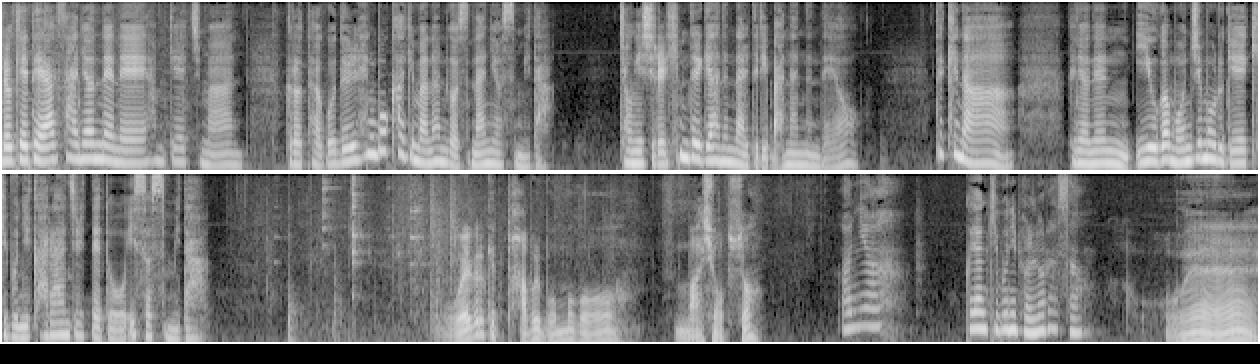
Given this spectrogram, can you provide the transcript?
그렇게 대학 4년 내내 함께했지만 그렇다고 늘 행복하기만 한 것은 아니었습니다. 정희 씨를 힘들게 하는 날들이 많았는데요. 특히나 그녀는 이유가 뭔지 모르게 기분이 가라앉을 때도 있었습니다. 왜 그렇게 밥을 못 먹어? 맛이 없어? 아니야. 그냥 기분이 별로라서. 왜?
